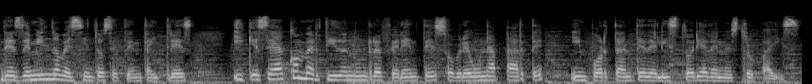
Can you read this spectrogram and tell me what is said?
desde 1973 y que se ha convertido en un referente sobre una parte importante de la historia de nuestro país.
